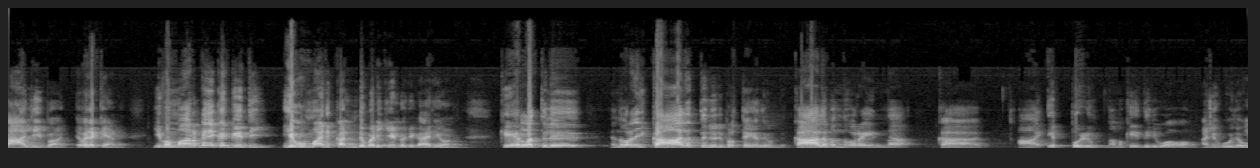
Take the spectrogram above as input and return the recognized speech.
താലിബാൻ ഇവരൊക്കെയാണ്. ഇവന്മാരുടെയൊക്കെ ഗതി ഇവന്മാർ കണ്ടുപഠിക്കേണ്ട ഒരു കാര്യമാണ്. കേരളത്തിൽ എന്ന് പറഞ്ഞാൽ ഈ കാലത്തിനൊരു പ്രത്യേകതയുണ്ട്. കാലം എന്ന് പറയുന്ന ആ എപ്പോഴും നമുക്ക് എതിരുവാവാം അനുകൂലവും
